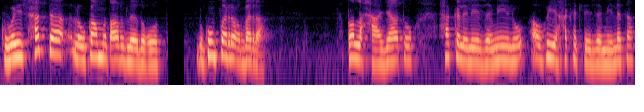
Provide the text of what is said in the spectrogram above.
كويس حتى لو كان متعرض لضغوط بيكون فرغ برا. طلع حاجاته حكى لزميله أو هي حكت لزميلتها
